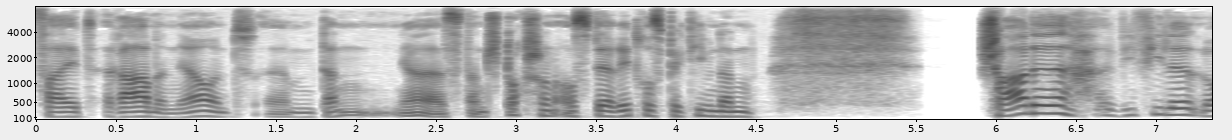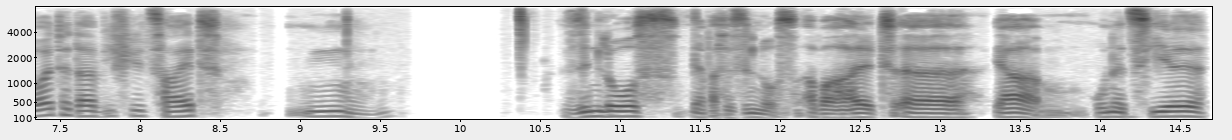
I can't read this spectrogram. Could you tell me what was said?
Zeitrahmen, ja, und ähm, dann, ja, ist dann doch schon aus der Retrospektive dann schade, wie viele Leute da wie viel Zeit mh, hm, sinnlos, ja, was ist sinnlos, aber halt, äh, ja, ohne Ziel,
